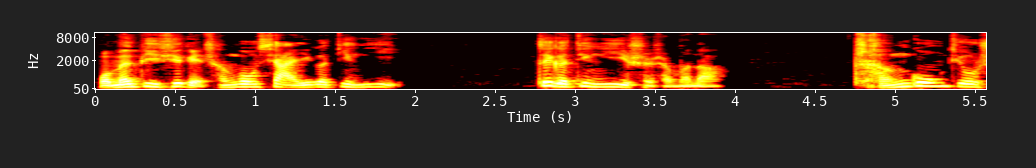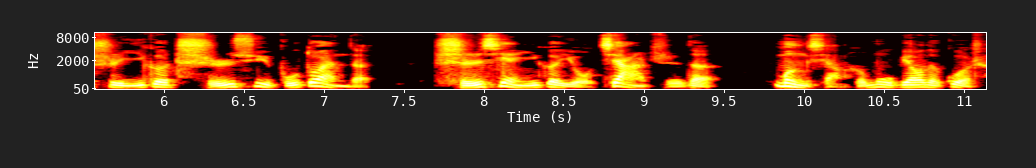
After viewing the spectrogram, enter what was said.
我们必须给成功下一个定义。这个定义是什么呢？成功就是一个持续不断的实现一个有价值的梦想和目标的过程。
